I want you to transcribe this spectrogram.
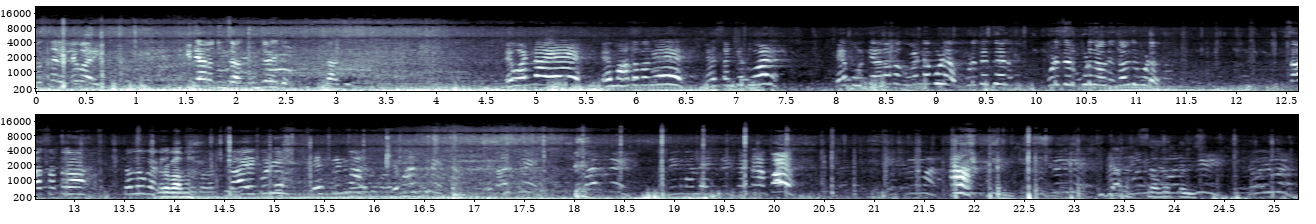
मस्त रे लय भारी. किती आला तुमचा? तुमच्या इथे. सहा तीन. हे वड ना हे हे मागं बघ हे हे संकेत वड हे मोठे आला बघ वड ना पुढं पुढे चल. पुढे चल पुढे जाऊ दे जाऊ दे पुढं. सहा सतरा. चल लवकर. अरे बाबा. सहा एकोणीस. हे स्प्रिंट मार. हे मार स्प्रिंट हे मार स्प्रिंट हे मार स्प्रिंट स्प्रिंट मारला स्प्रिंट करणार पळ हे स्प्रिंट मार आ स्प्रिंट घे. जवळ येऊन.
